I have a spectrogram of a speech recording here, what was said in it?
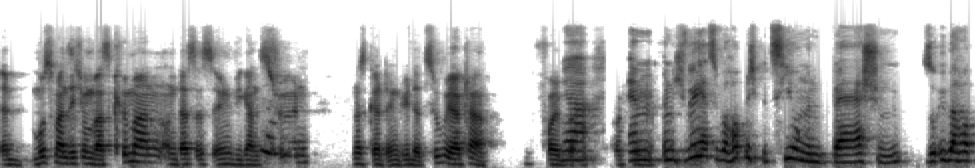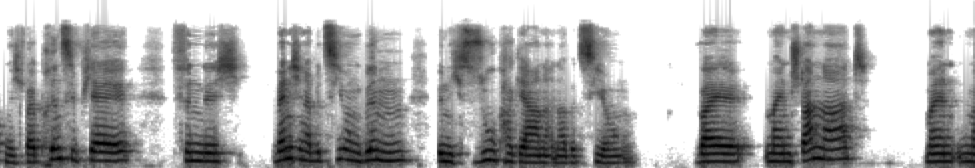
dann muss man sich um was kümmern und das ist irgendwie ganz ja. schön. Und das gehört irgendwie dazu, ja klar. Voll ja, ähm, und ich will jetzt überhaupt nicht Beziehungen bashen, so überhaupt nicht, weil prinzipiell finde ich, wenn ich in einer Beziehung bin, bin ich super gerne in einer Beziehung. Weil mein Standard mein,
